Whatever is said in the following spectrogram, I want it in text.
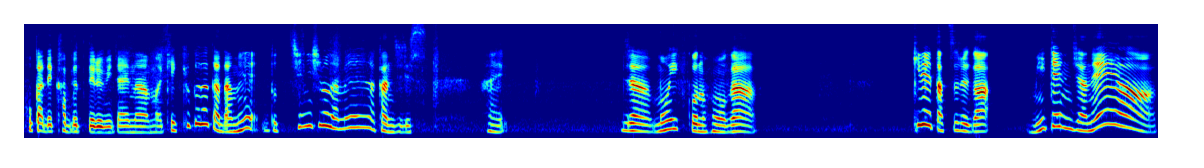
他でかぶってるみたいな、まあ、結局だからダメどっちにしろダメな感じです。はい。じゃあもう一個の方が切れた鶴が見てんじゃねえよ。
